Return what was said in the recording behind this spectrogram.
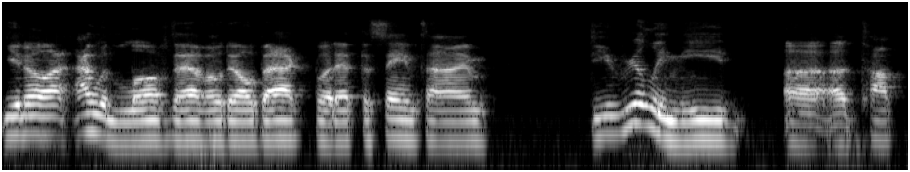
you know, I, I would love to have Odell back, but at the same time, do you really need uh, a top?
